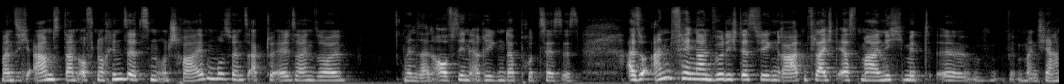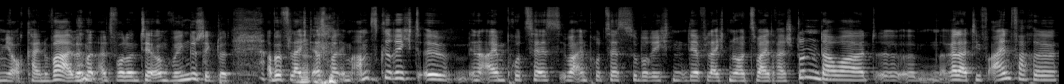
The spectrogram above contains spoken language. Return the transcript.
man sich abends dann oft noch hinsetzen und schreiben muss, wenn es aktuell sein soll wenn es ein aufsehenerregender Prozess ist. Also Anfängern würde ich deswegen raten, vielleicht erstmal nicht mit, äh, manche haben ja auch keine Wahl, wenn man als Volontär irgendwo hingeschickt wird, aber vielleicht ja. erstmal im Amtsgericht äh, in einem Prozess, über einen Prozess zu berichten, der vielleicht nur zwei, drei Stunden dauert, äh, relativ einfache,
